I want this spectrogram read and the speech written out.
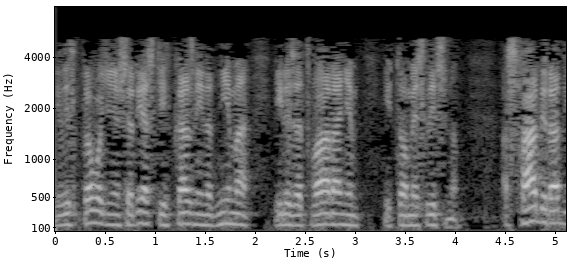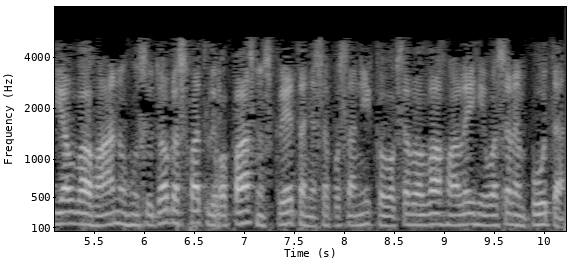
ili sprovođenjem šarijaskih kazni nad njima ili zatvaranjem i tome slično. Ashabi radi Allahu anuhu su dobro shvatili opasnost kretanja sa poslanikovog sallallahu alaihi wasallam puta.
